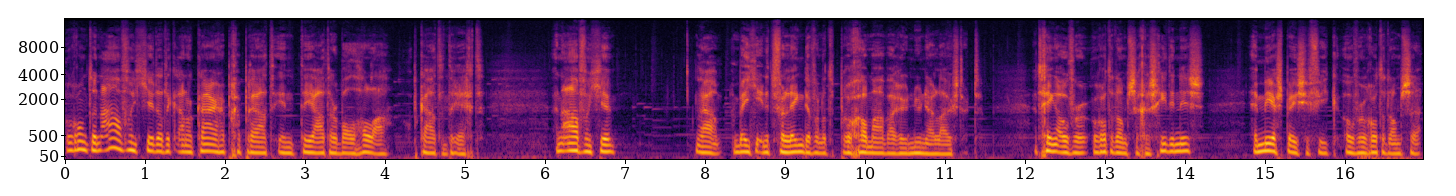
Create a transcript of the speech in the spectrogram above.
rond een avondje dat ik aan elkaar heb gepraat in Theater Walhalla op Katendrecht. Een avondje, nou, een beetje in het verlengde van het programma waar u nu naar luistert. Het ging over Rotterdamse geschiedenis en meer specifiek over Rotterdamse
